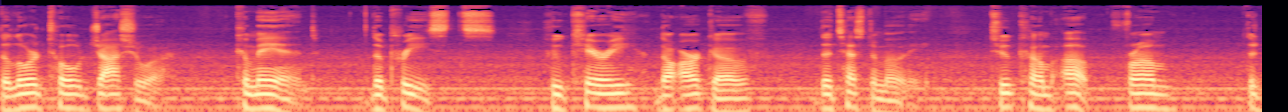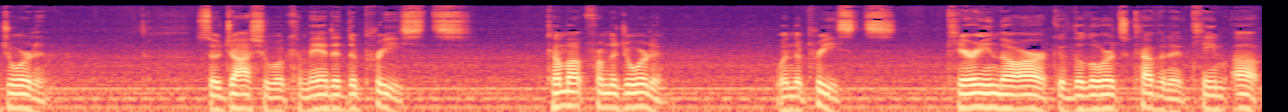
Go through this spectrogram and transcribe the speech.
The Lord told Joshua, Command the priests who carry the ark of the testimony to come up from the Jordan. So Joshua commanded the priests, Come up from the Jordan. When the priests, carrying the ark of the Lord's covenant, came up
